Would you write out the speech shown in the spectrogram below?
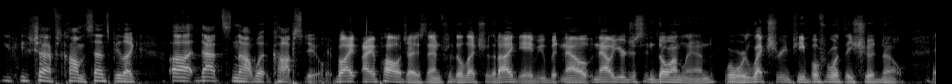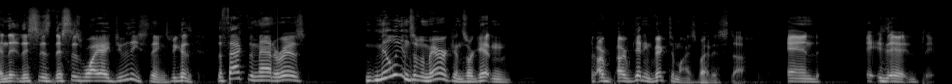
you should have common sense. Be like, uh, "That's not what cops do." Well, I, I apologize then for the lecture that I gave you, but now now you're just in Dawnland where we're lecturing people for what they should know, and th- this is this is why I do these things because the fact of the matter is, millions of Americans are getting are, are getting victimized by this stuff, and it, it-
